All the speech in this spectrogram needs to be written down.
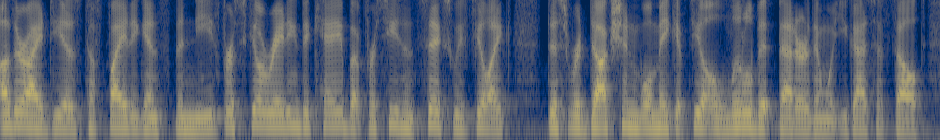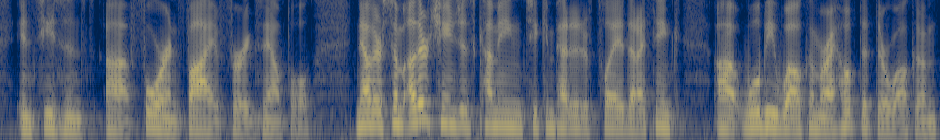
other ideas to fight against the need for skill rating decay, but for season six, we feel like this reduction will make it feel a little bit better than what you guys have felt in seasons uh, four and five, for example. Now, there's some other changes coming to competitive play that I think uh, will be welcome, or I hope that they're welcome,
